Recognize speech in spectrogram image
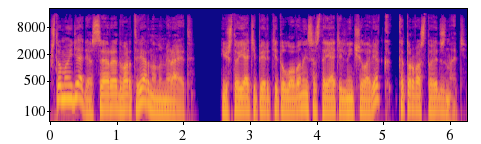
«Что мой дядя, сэр Эдвард Вернон, умирает, и что я теперь титулованный состоятельный человек, которого стоит знать».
